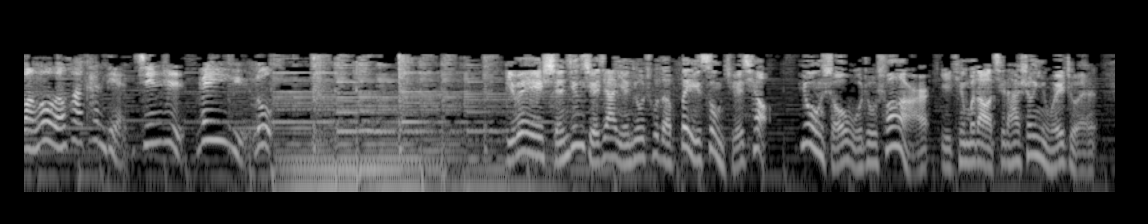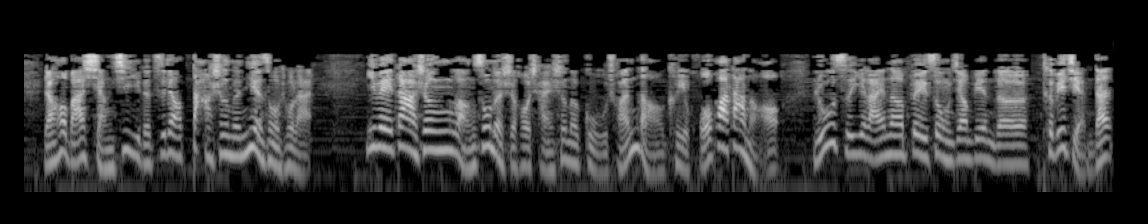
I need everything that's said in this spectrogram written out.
网络文化看点今日微语录。一位神经学家研究出的背诵诀窍：用手捂住双耳，以听不到其他声音为准，然后把想记忆的资料大声的念诵出来。因为大声朗诵的时候产生的骨传导可以活化大脑，如此一来呢，背诵将变得特别简单。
